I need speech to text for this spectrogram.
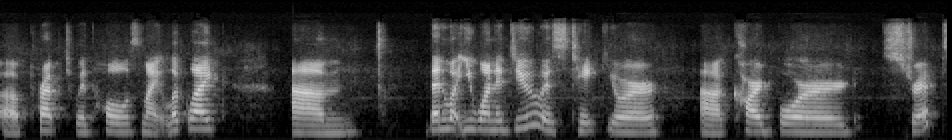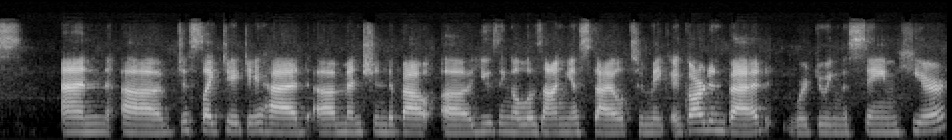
uh, prepped with holes might look like. Um, then what you wanna do is take your uh, cardboard strips and uh, just like JJ had uh, mentioned about uh, using a lasagna style to make a garden bed, we're doing the same here.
